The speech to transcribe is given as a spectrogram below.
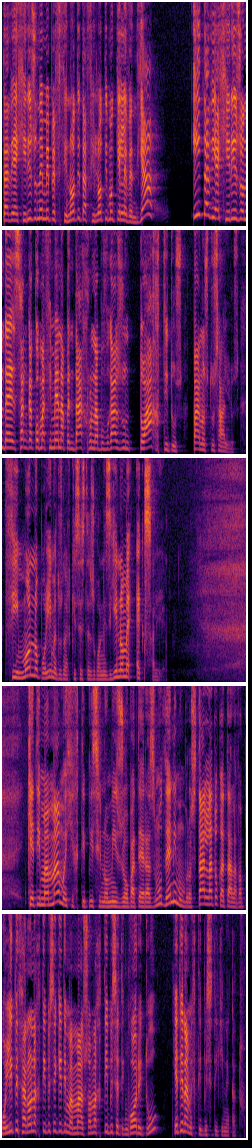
Τα διαχειρίζονται με υπευθυνότητα, φιλότιμο και λεβεντιά ή τα διαχειρίζονται σαν κακομαθημένα πεντάχρονα που βγάζουν το άχτι τους πάνω στους άλλους. Θυμώνω πολύ με τους ναρκισιστές γονείς. Γίνομαι έξαλλη. Και τη μαμά μου έχει χτυπήσει, νομίζω, ο πατέρας μου. Δεν ήμουν μπροστά, αλλά το κατάλαβα. Πολύ πιθανό να χτύπησε και τη μαμά σου. Άμα χτύπησε την κόρη του, γιατί να μην χτύπησε τη γυναίκα του;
